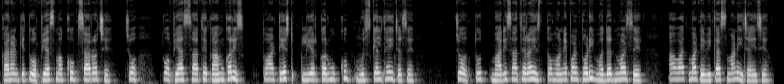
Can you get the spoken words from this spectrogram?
કારણ કે તું અભ્યાસમાં ખૂબ સારો છે. જો તું અભ્યાસ સાથે કામ કરીશ, તો આ ટેસ્ટ ક્લિયર કરવું ખૂબ મુશ્કેલ થઈ જશે. જો તું મારી સાથે રહીશ, તો મને પણ થોડી મદદ મળશે. આ વાત માટે વિકાસ માની જાય છે.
